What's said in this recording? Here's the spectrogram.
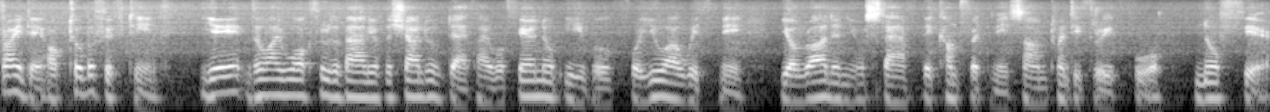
Friday, October 15th. Yea, though I walk through the valley of the shadow of death, I will fear no evil, for you are with me. Your rod and your staff, they comfort me. Psalm 23 4. No fear.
